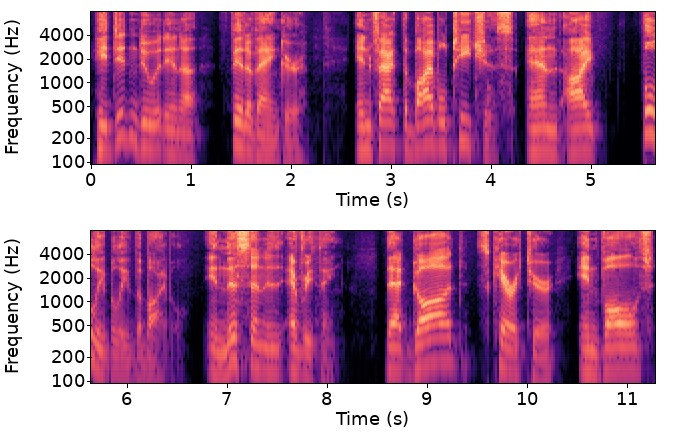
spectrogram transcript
He didn't do it in a fit of anger. In fact, the Bible teaches, and I fully believe the Bible, in this and everything, that God's character involves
